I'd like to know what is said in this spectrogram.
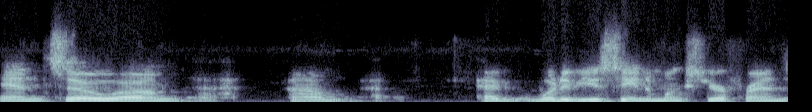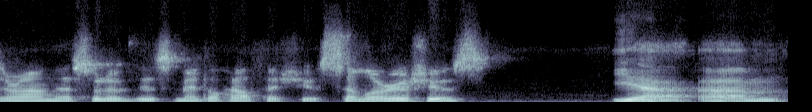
And so, um, um, have, what have you seen amongst your friends around this sort of this mental health issue? Similar issues? Yeah, um,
